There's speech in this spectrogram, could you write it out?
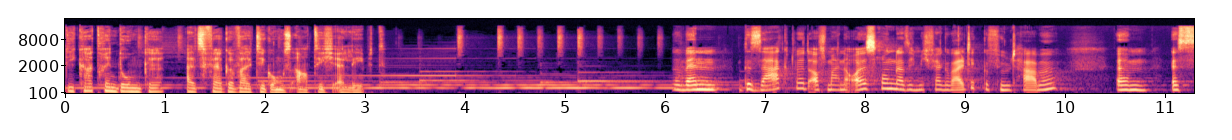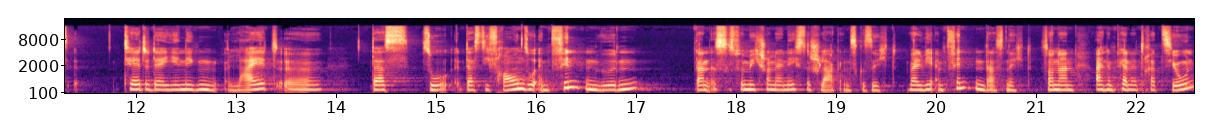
die Katrin Domke als vergewaltigungsartig erlebt. Wenn gesagt wird auf meine Äußerung, dass ich mich vergewaltigt gefühlt habe, ähm, es täte derjenigen leid, äh, dass, so, dass die Frauen so empfinden würden, dann ist es für mich schon der nächste Schlag ins Gesicht. Weil wir empfinden das nicht, sondern eine Penetration,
